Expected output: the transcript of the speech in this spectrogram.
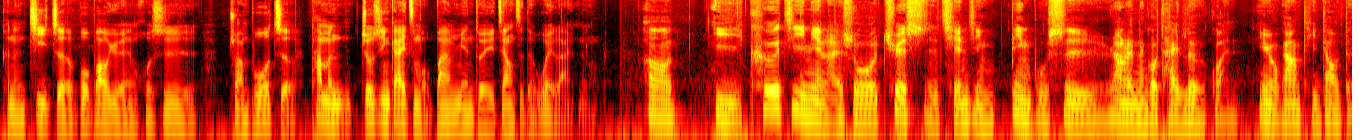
可能记者、播报员或是转播者，他们究竟该怎么办？面对这样子的未来呢？哦，呃，以科技面来说，确实前景并不是让人能够太乐观。因为我刚刚提到的，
